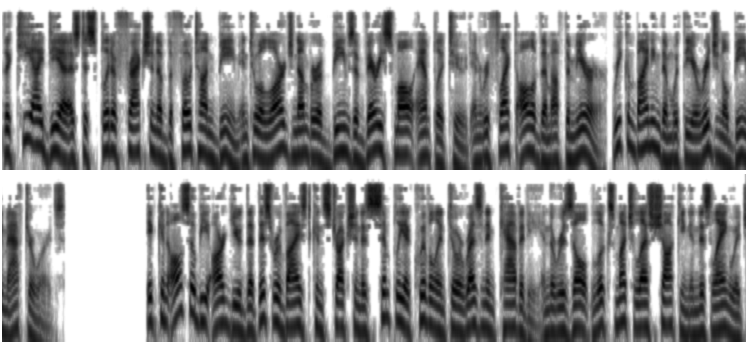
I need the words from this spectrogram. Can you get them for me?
The key idea is to split a fraction of the photon beam into a large number of beams of very small amplitude and reflect all of them off the mirror, recombining them with the original beam afterwards. It can also be argued that this revised construction is simply equivalent to a resonant cavity and the result looks much less shocking in this language,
